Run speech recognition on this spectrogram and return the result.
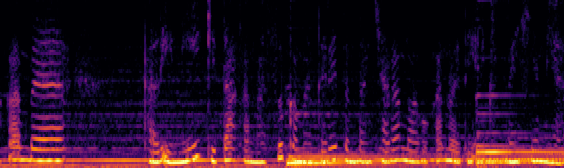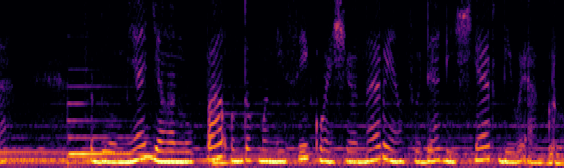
kabar? Kali ini kita akan masuk ke materi tentang cara melakukan writing expression ya. Sebelumnya jangan lupa untuk mengisi kuesioner yang sudah di-share di WA group.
